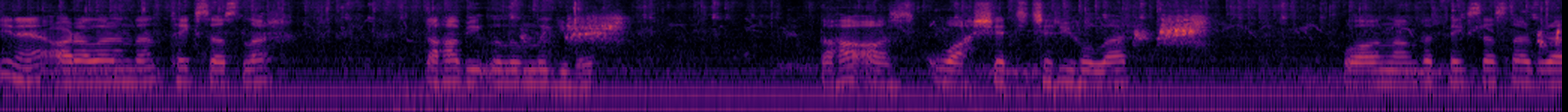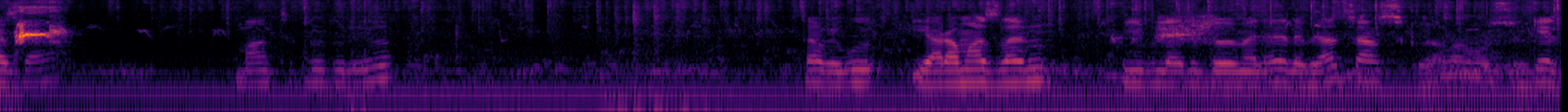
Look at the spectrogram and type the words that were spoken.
Yine aralarından Teksaslar daha bir ılımlı gibi. Daha az vahşet içeriyorlar. Bu anlamda Teksaslar biraz daha mantıklı duruyor. Tabii bu yaramazların birbirlerini dövmeleri de biraz can sıkıyor ama olsun. Gelin.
